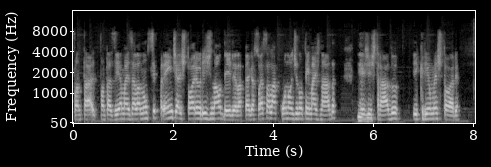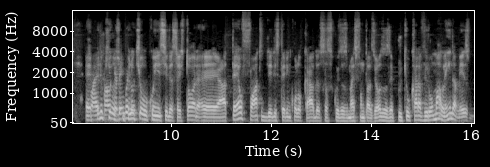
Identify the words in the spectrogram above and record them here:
fanta- fantasia, mas ela não se prende à história original dele. Ela pega só essa lacuna onde não tem mais nada Uhum. registrado e cria uma história. É, Mas pelo, que eu, que é pelo que eu conheci dessa história, é, até o fato deles terem colocado essas coisas mais fantasiosas é porque o cara virou uma lenda mesmo.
